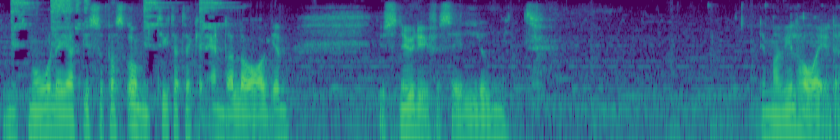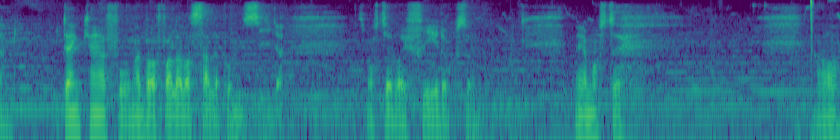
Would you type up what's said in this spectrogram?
Mitt mål är att bli så pass omtyckt att jag kan ändra lagen Just nu är det ju för sig lugnt. Det man vill ha är den. Den kan jag få men bara för alla vasaller på min sida. Så måste jag vara i fred också. Men jag måste... Ja,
